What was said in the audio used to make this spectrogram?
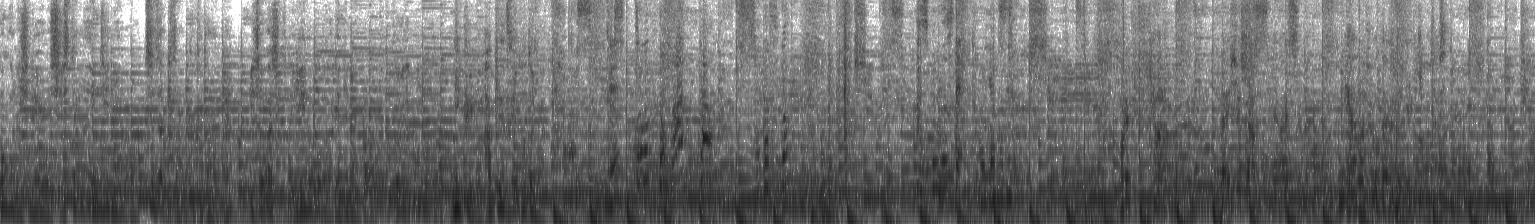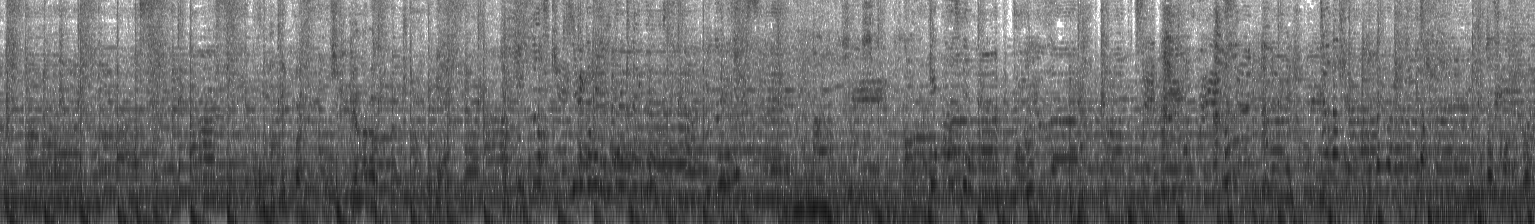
僕の知り合いのシステムエンジニアの津崎さんって方がね忙しく。て家のことができないからそれで今度から三井を派遣することになったえちょっと待った私がはじめまして青山ですこれ今日の僕来週からもお願いする方は部屋の状態を見て決めました音楽一杯でこう引き払うことにしたお父様の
